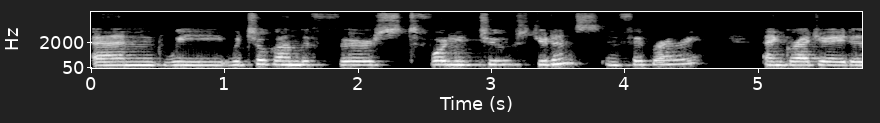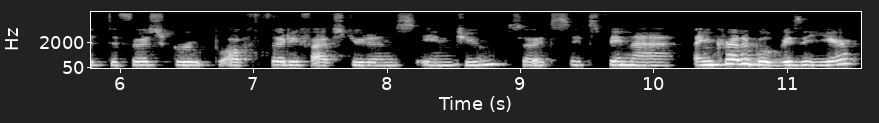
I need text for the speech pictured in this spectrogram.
and we, we took on the first 42 students in February and graduated the first group of 35 students in June. So it's, it's been an incredible busy year.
